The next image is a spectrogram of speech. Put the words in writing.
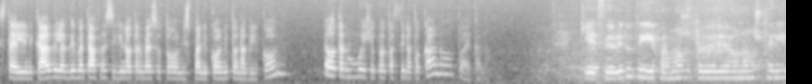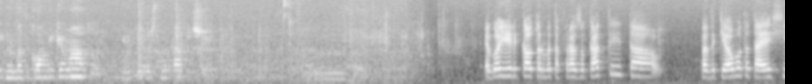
στα ελληνικά, δηλαδή η μετάφραση γινόταν μέσω των Ισπανικών ή των Αγγλικών, ε, όταν μου είχε προταθεί να το κάνω, το έκανα. Και θεωρείτε ότι εφαρμόζεται ο νόμος περί πνευματικών δικαιωμάτων γενικότερα στη μετάφραση. Εγώ γενικά όταν μεταφράζω κάτι, τα, τα δικαιώματα τα έχει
